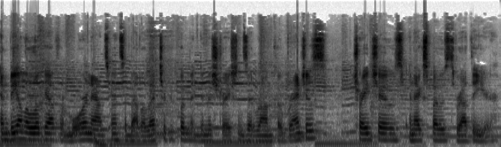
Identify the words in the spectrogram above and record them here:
And be on the lookout for more announcements about electric equipment demonstrations at Romco branches, trade shows, and expos throughout the year.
